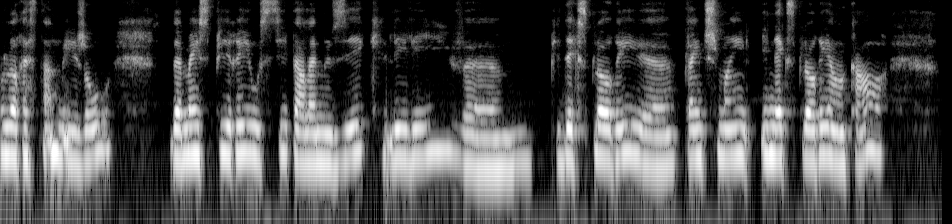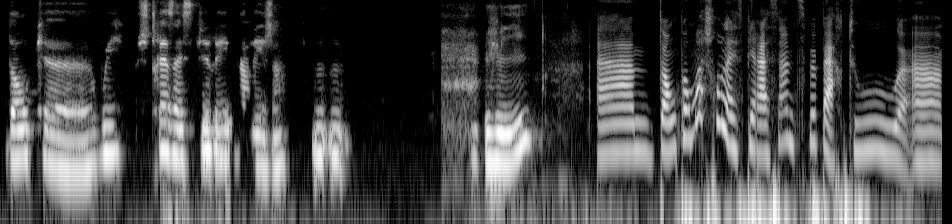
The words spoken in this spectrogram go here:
pour le restant de mes jours, de m'inspirer aussi par la musique, les livres, euh, puis d'explorer euh, plein de chemins inexplorés encore. Donc, euh, oui, je suis très inspirée par les gens. Mm -mm. Julie? Euh, donc, pour moi, je trouve l'inspiration un petit peu partout, euh,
